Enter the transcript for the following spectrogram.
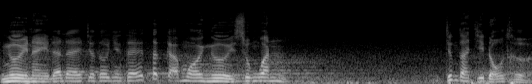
người này đã để cho tôi như thế tất cả mọi người xung quanh chúng ta chỉ đổ thừa.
